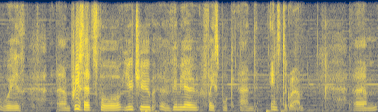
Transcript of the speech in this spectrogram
with um, presets for YouTube, Vimeo, Facebook and Instagram. Um,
